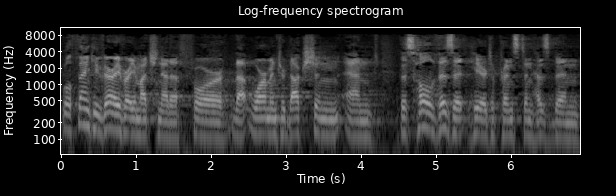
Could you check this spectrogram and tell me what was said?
Well, thank you very, very much, Neta, for that warm introduction. And this whole visit here to Princeton has been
